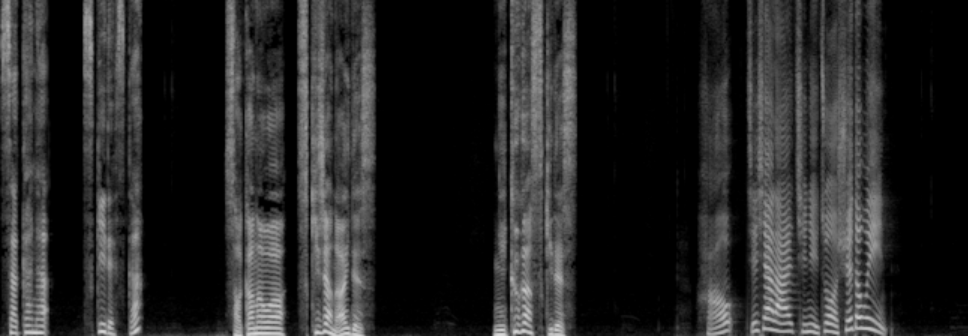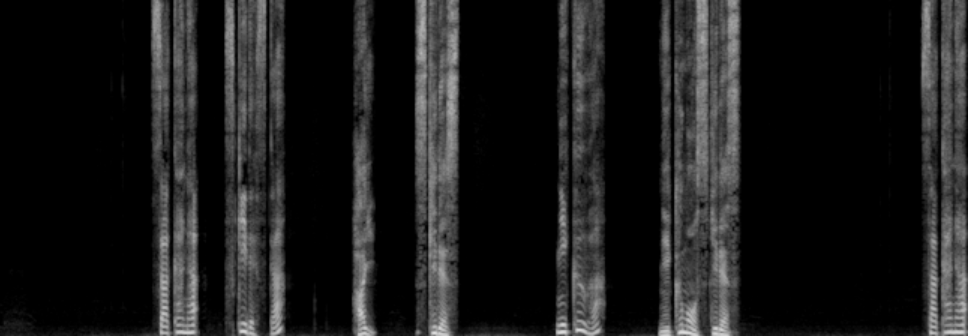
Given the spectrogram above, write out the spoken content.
魚、好きですか？魚は好きじゃないです。肉が好きです。好，接下来请你做 shadowing。魚、好きですか？はい、好きです。肉は？肉も好きです。魚、好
